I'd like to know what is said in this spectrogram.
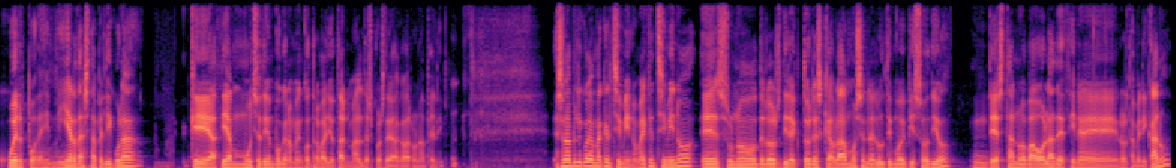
cuerpo de mierda esta película que hacía mucho tiempo que no me encontraba yo tan mal después de acabar una peli. Es una película de Michael Cimino. Michael Cimino es uno de los directores que hablábamos en el último episodio de esta nueva ola de cine norteamericano,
